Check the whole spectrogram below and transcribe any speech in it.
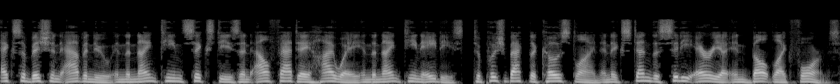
Exhibition Avenue in the 1960s, and Al Fateh Highway in the 1980s, to push back the coastline and extend the city area in belt like forms.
